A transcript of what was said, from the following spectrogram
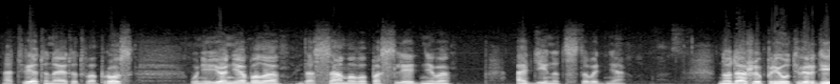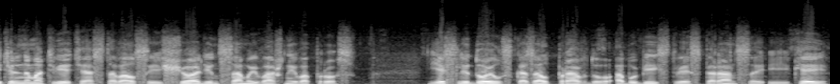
Ответа на этот вопрос у нее не было до самого последнего одиннадцатого дня. Но даже при утвердительном ответе оставался еще один самый важный вопрос — если Дойл сказал правду об убийстве Эсперанса и Кей,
